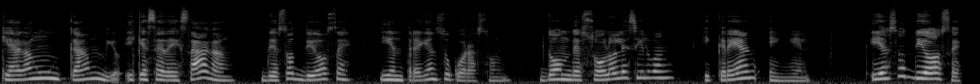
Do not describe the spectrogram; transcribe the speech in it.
que hagan un cambio y que se deshagan de esos dioses y entreguen su corazón, donde solo le sirvan y crean en Él. Y esos dioses,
